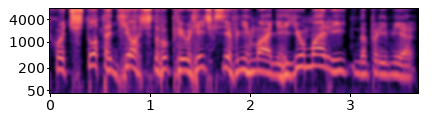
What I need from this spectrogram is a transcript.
хоть что-то делать, чтобы привлечь к себе внимание. Юморить, например.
